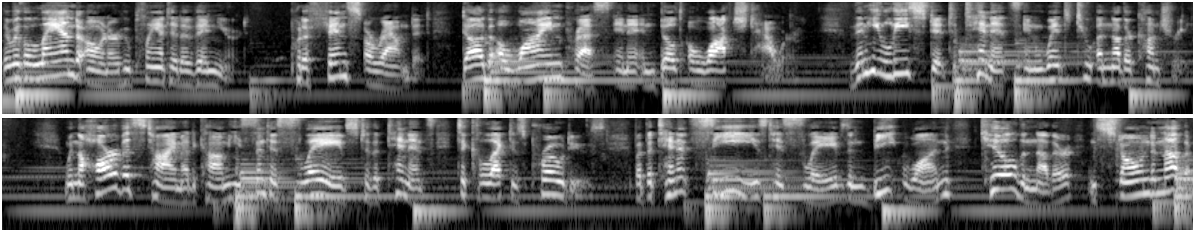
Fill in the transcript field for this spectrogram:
There was a landowner who planted a vineyard, put a fence around it, dug a wine press in it, and built a watchtower. Then he leased it to tenants and went to another country. When the harvest time had come, he sent his slaves to the tenants to collect his produce. But the tenants seized his slaves and beat one, killed another, and stoned another.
